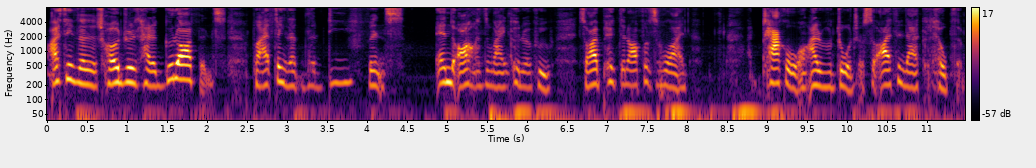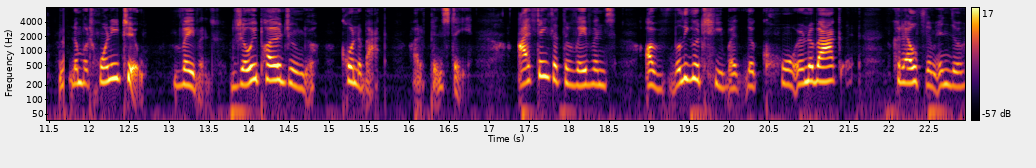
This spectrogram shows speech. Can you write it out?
I think that the Chargers had a good offense, but I think that the defense and the offensive line could improve. So I picked an offensive line tackle out of Georgia, so I think that could help them. Number 22, Ravens. Joey Porter Jr., cornerback out of Penn State. I think that the Ravens are a really good team, but the cornerback could help them in the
